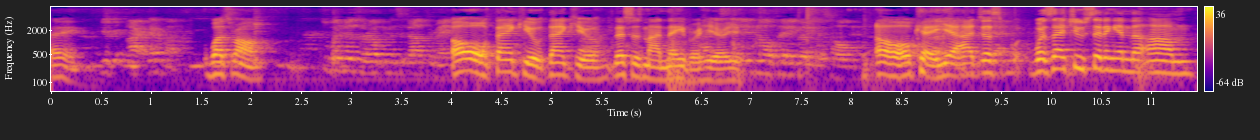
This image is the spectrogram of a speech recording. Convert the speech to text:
Hey, you're, all right, never mind. what's wrong? Windows are open. It's about to rain. Oh, thank you, thank you. This is my neighbor I here. didn't know if anybody was home. Oh, okay, yeah. I just was that you sitting in the um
